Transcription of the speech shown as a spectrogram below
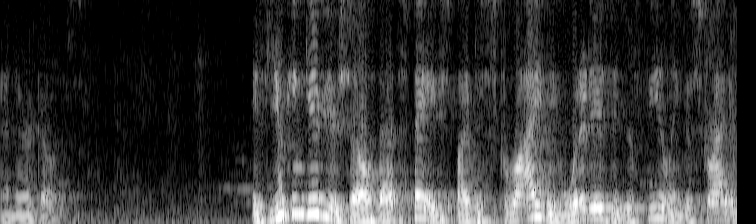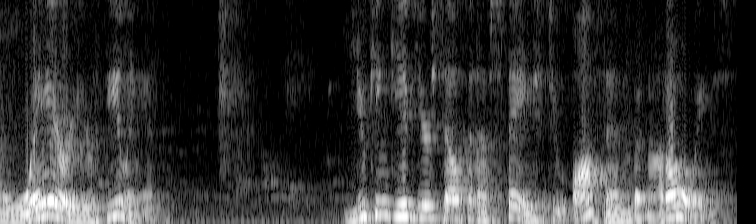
And there it goes. If you can give yourself that space by describing what it is that you're feeling, describing where you're feeling it, you can give yourself enough space to often, but not always,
